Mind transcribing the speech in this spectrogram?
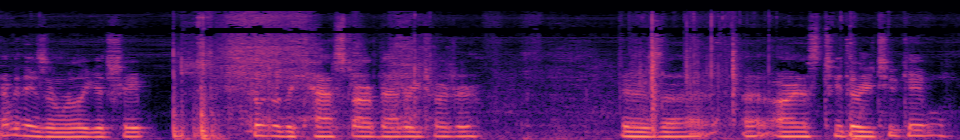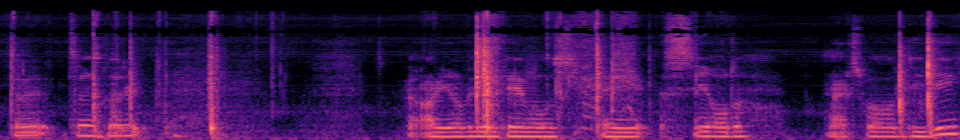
Everything's in really good shape. Comes with a Castar battery charger. There's a, an RS-232 cable that's included. Audio video cables, a sealed Maxell DV,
